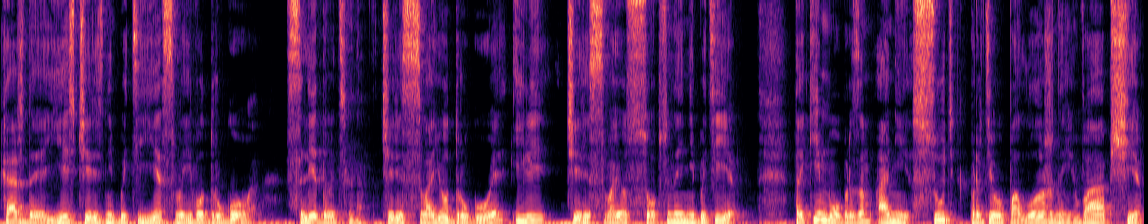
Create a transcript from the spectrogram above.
каждая есть через небытие своего другого, следовательно, через свое другое или через свое собственное небытие. Таким образом, они суть противоположные вообще.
